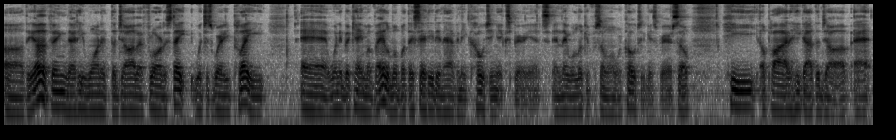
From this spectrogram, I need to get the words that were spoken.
Uh, the other thing that he wanted the job at Florida State, which is where he played, and when he became available, but they said he didn't have any coaching experience and they were looking for someone with coaching experience. So he applied and he got the job at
